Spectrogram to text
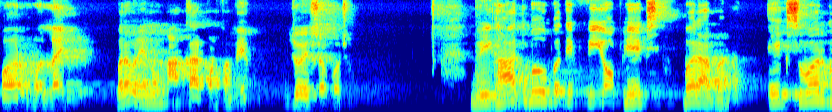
પરવલય. બરાબર? એનો આકાર પણ તમે જોઈ શકો છો. દ્વિઘાત બહુપદી પી ઓફ એક્સ બરાબર એક્સ વર્ગ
